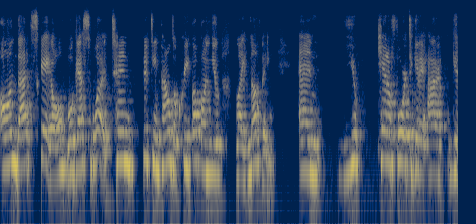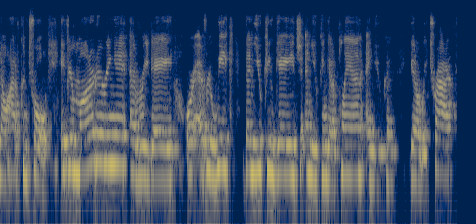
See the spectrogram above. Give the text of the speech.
on that scale, well, guess what? 10, 15 pounds will creep up on you like nothing. And you can't afford to get it out of you know out of control. If you're monitoring it every day or every week then you can gauge and you can get a plan and you can you know retract.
